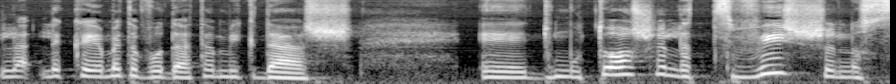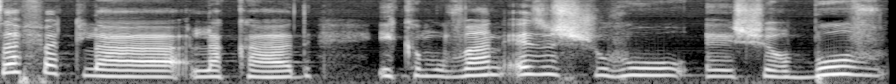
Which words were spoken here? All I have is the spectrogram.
לקיים את עבודת המקדש. דמותו של הצבי שנוספת לכד היא כמובן איזשהו שרבוב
